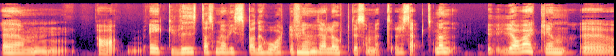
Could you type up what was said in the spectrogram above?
ehm, ja, äggvita som jag vispade hårt. Det finns, Jag la upp det som ett recept. Men jag verkligen eh,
